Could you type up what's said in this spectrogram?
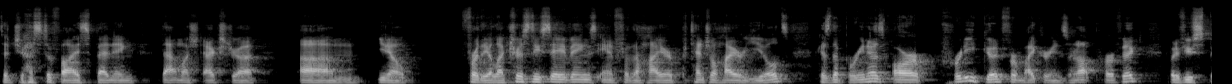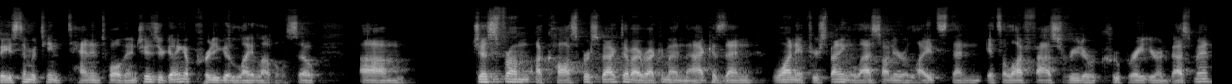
to justify spending that much extra, um, you know, for the electricity savings and for the higher potential higher yields because the Barrinas are pretty good for microgreens. They're not perfect, but if you space them between 10 and 12 inches, you're getting a pretty good light level. So um, just from a cost perspective, I recommend that because then one, if you're spending less on your lights, then it's a lot faster for you to recuperate your investment,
